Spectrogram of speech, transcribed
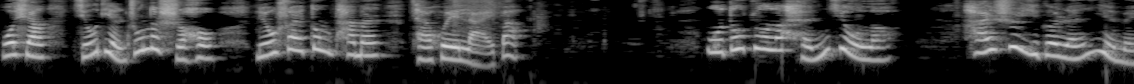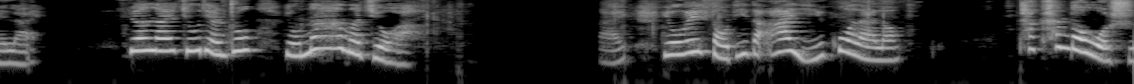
我想九点钟的时候，刘帅栋他们才会来吧。我都坐了很久了。还是一个人也没来。原来九点钟有那么久啊！来，有位扫地的阿姨过来了。她看到我时，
